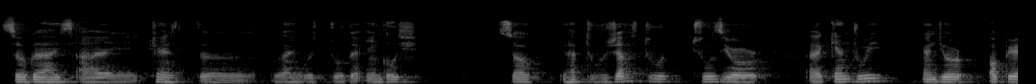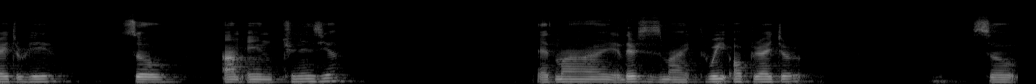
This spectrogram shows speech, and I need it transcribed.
So guys I changed the language to the English. So you have to just to choose your uh, country and your operator here. So I'm in Tunisia. At my this is my three operator. So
